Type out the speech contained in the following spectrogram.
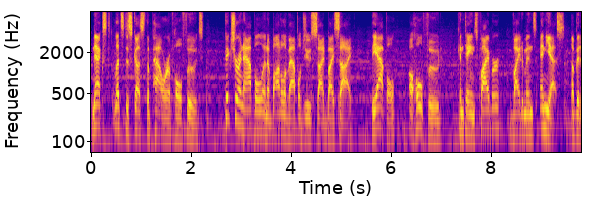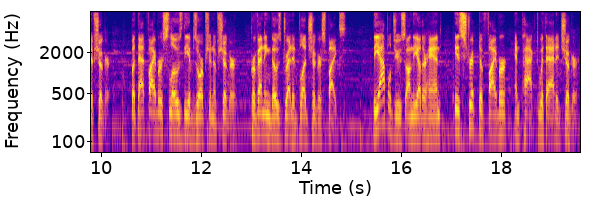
Next, let's discuss the power of whole foods. Picture an apple and a bottle of apple juice side by side. The apple, a whole food, contains fiber, vitamins, and yes, a bit of sugar. But that fiber slows the absorption of sugar, preventing those dreaded blood sugar spikes. The apple juice, on the other hand, is stripped of fiber and packed with added sugar.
